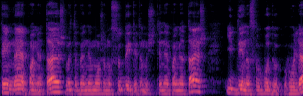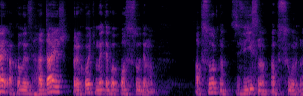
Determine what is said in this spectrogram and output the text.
ти не пам'ятаєш, ми тебе не можемо судити, тому що ти не пам'ятаєш. Іди на свободу гуляй, а коли згадаєш, приходь, ми тебе осудимо. Абсурдно? Звісно, абсурдно.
